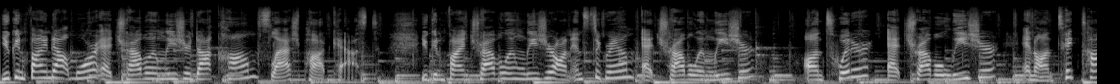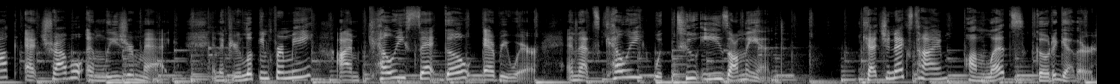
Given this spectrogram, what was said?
You can find out more at travelandleisure.com slash podcast. You can find Travel and Leisure on Instagram at Travel and Leisure, on Twitter at Travel Leisure, and on TikTok at Travel and Leisure Mag. And if you're looking for me, I'm Kellee Set Go everywhere. And that's Kelly with two E's on the end. Catch you next time on Let's Go Together.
